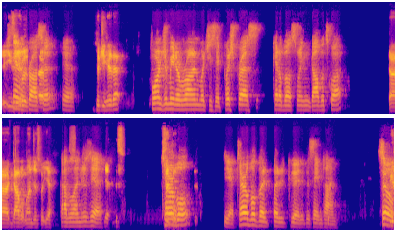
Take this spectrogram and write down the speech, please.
easy. It Standard was, uh, yeah. did you hear that? 400 meter run. what'd you say? Push press, kettlebell swing, goblet squat, Uh, goblet lunges, but yeah, goblet lunges. Yeah. yeah. Just simple. Terrible. Yeah, terrible, but but good at the same time. So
